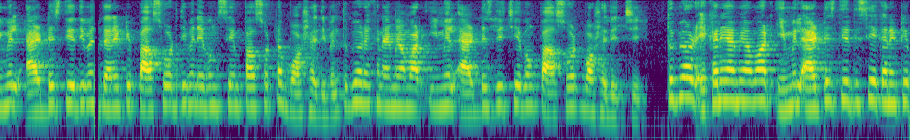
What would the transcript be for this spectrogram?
ইমেল অ্যাড্রেস দিয়ে দিবেন দেন একটি পাসওয়ার্ড দিবেন এবং সেম পাসওয়ার্ডটা বসাই দিবেন। তো বিহার এখানে আমি আমার ইমেল অ্যাড্রেস দিচ্ছি এবং পাসওয়ার্ড বসাই দিচ্ছি। তো বিহার এখানে আমি আমার ইমেল অ্যাড্রেস দিয়ে দিছি, এখানে একটি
